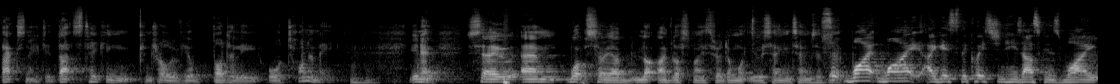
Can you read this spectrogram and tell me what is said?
vaccinated. That's taking control of your bodily autonomy. Mm-hmm. You know, so um, what? Sorry, I've, lo- I've, lost my thread on what you were saying in terms of. So the, why? Why? I guess the question he's asking is why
